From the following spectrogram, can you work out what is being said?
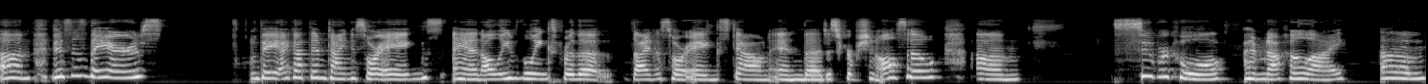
Um this is theirs they I got them dinosaur eggs and I'll leave the links for the dinosaur eggs down in the description also. Um super cool. I'm not gonna lie. Um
